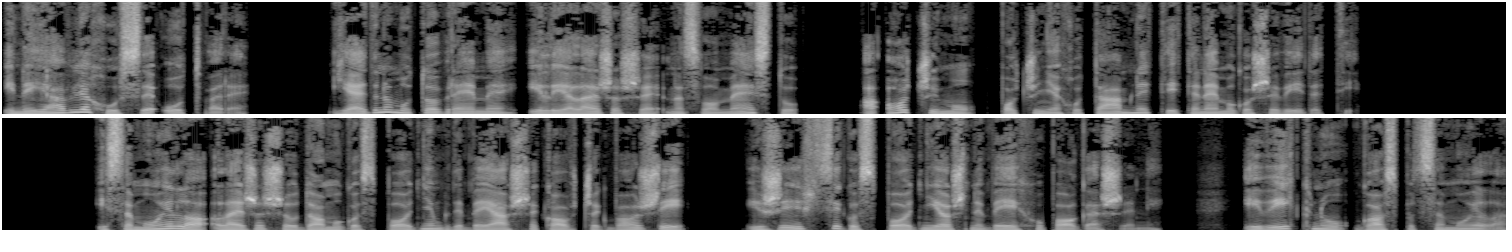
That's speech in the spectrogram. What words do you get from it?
i ne javljahu se utvare. Jednom u to vreme ili je ležaše na svom mestu, a oči mu počinjehu tamneti te ne mogoše videti. I Samuilo ležaše u domu gospodnjem gde bejaše kovčeg Božiji i žišci gospodnji još ne behu pogašeni. I viknu gospod Samuila,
